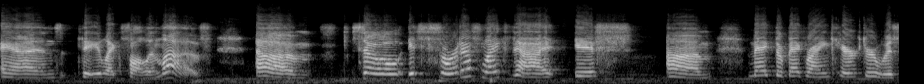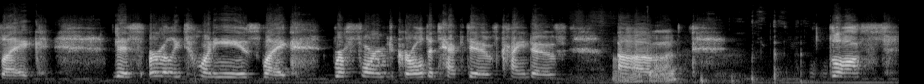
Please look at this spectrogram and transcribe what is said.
and they like fall in love. Um, so it's sort of like that if um, Meg, the Meg Ryan character, was like this early twenties, like reformed girl detective kind of Oh um, god. lost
